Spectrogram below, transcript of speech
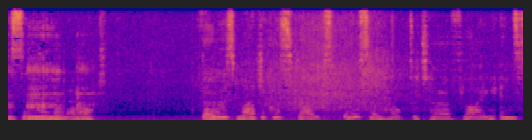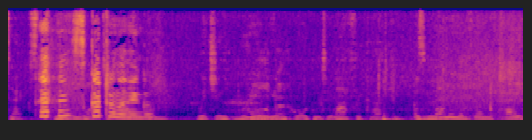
to single one out. Those magical spikes also help deter flying insects. that may Skoczył na bite niego. them, Which is really important in Africa, as many of them carry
